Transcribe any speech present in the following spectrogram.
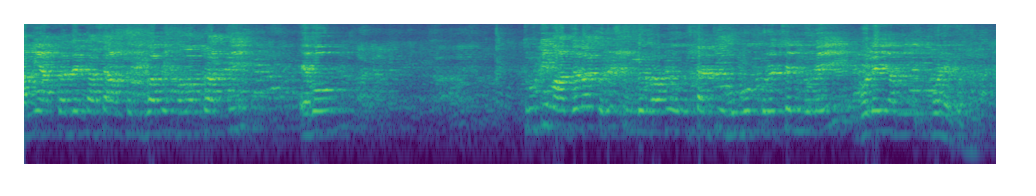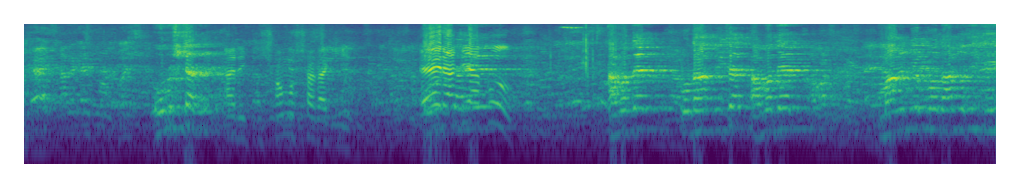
আমি আপনাদের কাছে আন্তরিকভাবে ক্ষমা প্রার্থী এবং ত্রুটি মার্জনা করে সুন্দরভাবে অনুষ্ঠানটি উপভোগ করেছেন বলেই বলেই আমি মনে করি। অনুষ্ঠানে সমস্যাটা কি? এই রাজি আপু। আমাদের প্রধান বিচার আমাদের মাননীয় প্রধান অতিথি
